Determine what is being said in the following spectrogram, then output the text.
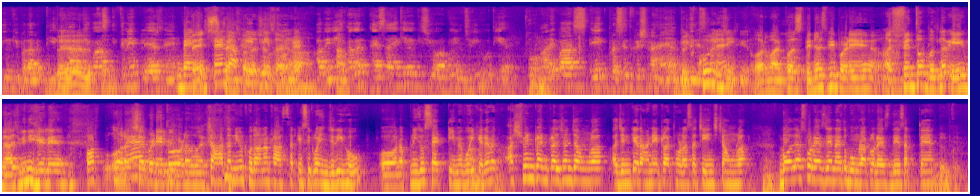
टीम की पता लगती है कि आपके पास इतने प्लेयर्स हैं। बेंच स्ट्रेंथ आपकी इतनी स्ट्रांग है हाँ। अभी भी हाँ। अगर ऐसा है कि अगर किसी और को इंजरी होती है तो हमारे पास एक प्रसिद्ध कृष्णा है बिल्कुल है और हमारे पास स्पिनर्स भी पड़े हैं। अश्विन तो मतलब एक मैच भी नहीं खेले हैं। और अक्षर पटेल भी तो पड़ा हुआ है। चाहता नहीं हूँ खुदा ना खास्ता किसी को इंजरी हो। और अपनी जो सेट टीम है वही खेल रहे हैं। अश्विन का इंट्रेशन चाहूँगा अजिंक्य रहने का थोड़ा सा चेंज चाहूँगा। बॉलर्स को रेस्ट देना है तो बुमराह को रेस्ट दे सकते हैं।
